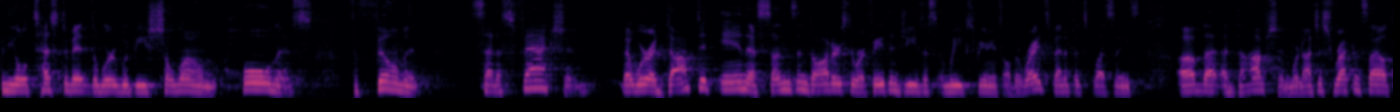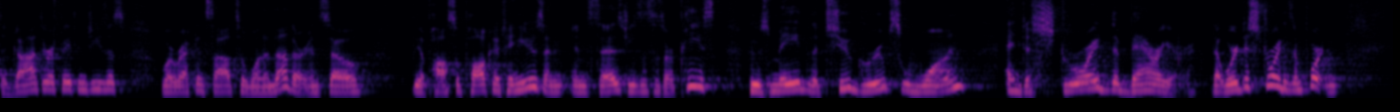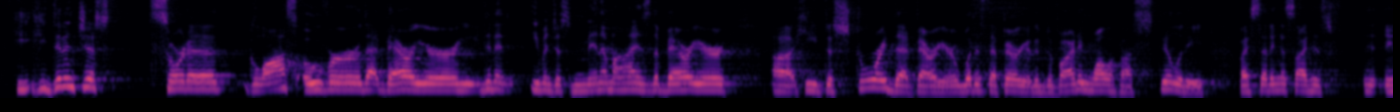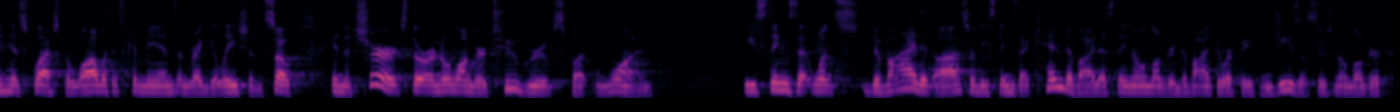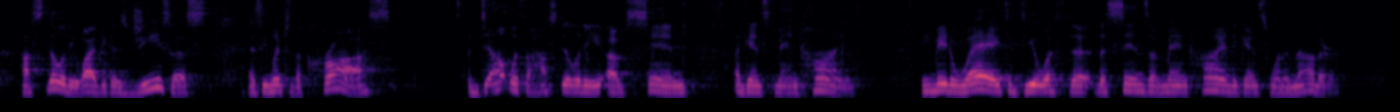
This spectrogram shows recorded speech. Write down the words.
in the Old Testament, the word would be shalom, wholeness, fulfillment, satisfaction that we're adopted in as sons and daughters through our faith in Jesus, and we experience all the rights, benefits, blessings of that adoption. We're not just reconciled to God through our faith in Jesus, we're reconciled to one another. And so the Apostle Paul continues and, and says, Jesus is our peace, who's made the two groups one and destroyed the barrier. That word destroyed is important. He, he didn't just sort of gloss over that barrier, he didn't even just minimize the barrier uh, he destroyed that barrier. What is that barrier? The dividing wall of hostility by setting aside his, in his flesh the law with its commands and regulations. So in the church, there are no longer two groups, but one. These things that once divided us, or these things that can divide us, they no longer divide through our faith in Jesus. There's no longer hostility. Why? Because Jesus, as he went to the cross, dealt with the hostility of sin against mankind. He made a way to deal with the, the sins of mankind against one another.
